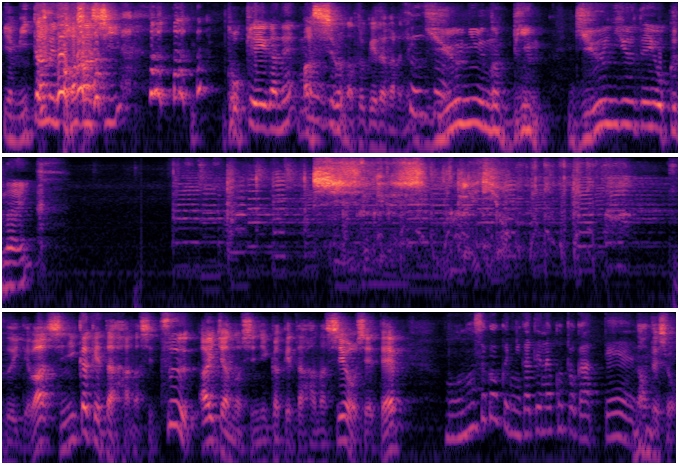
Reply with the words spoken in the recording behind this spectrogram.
いや見た目の話？時計がね真っ白な時計だからね、牛乳の瓶。牛乳でよくない？続いては死にかけた話。2愛ちゃんの死にかけた話を教えて。ものすごく苦手なことがあってなんでしょう？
